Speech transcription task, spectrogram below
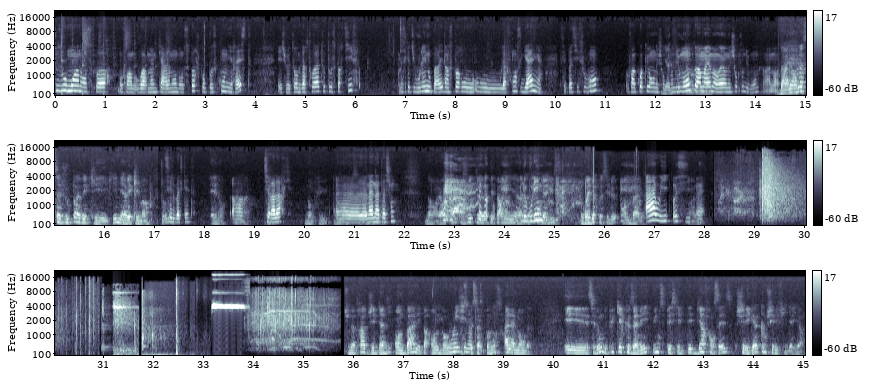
Plus ou moins dans le sport, enfin, voire même carrément dans le sport, je propose qu'on y reste. Et je me tourne vers toi, Toto Sportif, parce que tu voulais nous parler d'un sport où, où la France gagne. C'est pas si souvent. Enfin, quoique, on est champion du monde hein, quand même. Ouais, on est champion du monde quand même. Bah alors là, ça joue pas avec les pieds, mais avec les mains. C'est le basket, Eh non. Ah. tir à l'arc, Non plus. Non, euh, la natation. Non, alors je vais te- t'épargner euh, Le bowling. On va dire que c'est le handball. Ah oui, aussi. Voilà. ouais. Tu noteras que j'ai bien dit handball et pas handball, Oui, puisque ça se prononce à l'allemande. Et c'est donc depuis quelques années une spécialité bien française, chez les gars comme chez les filles d'ailleurs.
